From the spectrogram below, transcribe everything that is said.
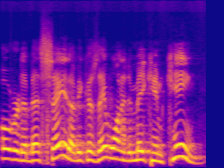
over to Bethsaida because they wanted to make him king.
